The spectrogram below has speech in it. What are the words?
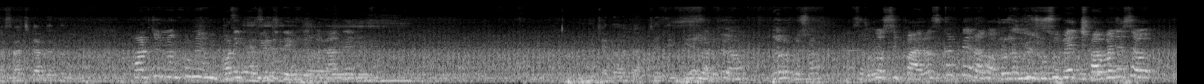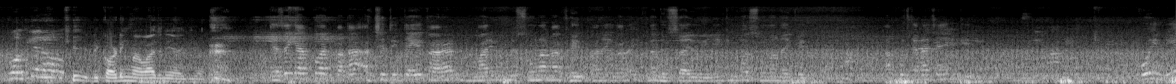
मसाज कर देते हैं। और जो नंको में हम बड़ी भीड़ देंगे बता दें चलो अच्छे से सबको सिफारिश करते रहो। सुबह छः बजे से बोलते रहो। रिकॉर्डिंग में आवाज़ नहीं आएगी जैसे कि आपको आज पता अच्छे तरीके के कारण हमारी मम्मी सोना ना खरीद पाने का इतना गुस्साई हुई है कि उनका सोना नहीं खरीद पाया। आप कुछ कहना चाहेंगे कोई नहीं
